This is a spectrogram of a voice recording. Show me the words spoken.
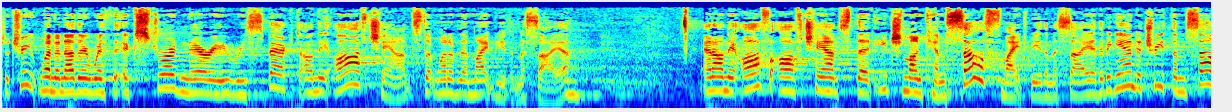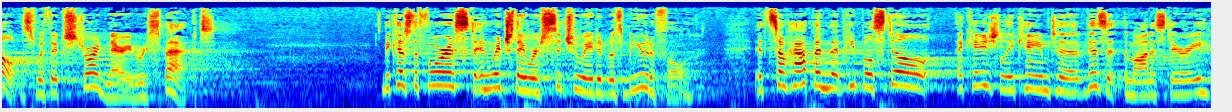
to treat one another with extraordinary respect on the off chance that one of them might be the Messiah. And on the off off chance that each monk himself might be the Messiah, they began to treat themselves with extraordinary respect. Because the forest in which they were situated was beautiful, it so happened that people still occasionally came to visit the monastery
